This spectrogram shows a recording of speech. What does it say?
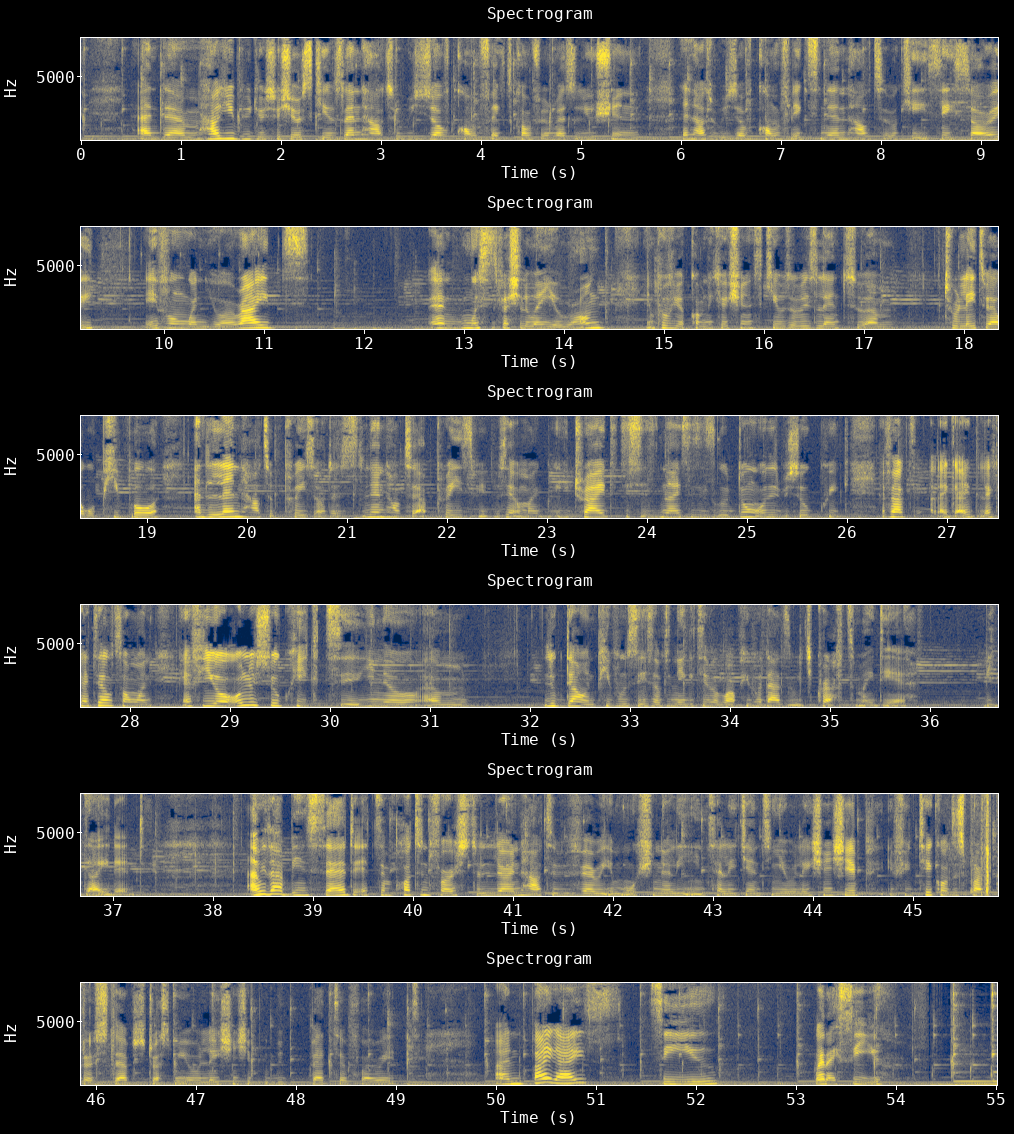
And um, how you build your social skills? Learn how to resolve conflict, conflict resolution, learn how to resolve conflicts, learn how to, okay, say sorry, even when you are right, and most especially when you're wrong. Improve your communication skills, always learn to um, to relate well with people and learn how to praise others. Learn how to appraise people. Say, "Oh my, you tried. This is nice. This is good." Don't always be so quick. In fact, like I like I tell someone, if you're always so quick to you know um, look down people, say something negative about people, that's witchcraft, my dear. Be guided. And with that being said, it's important for us to learn how to be very emotionally intelligent in your relationship. If you take all these practical steps, trust me, your relationship will be better for it. And bye, guys. See you when I see you.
